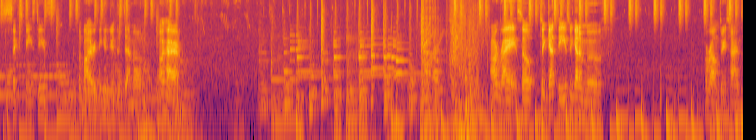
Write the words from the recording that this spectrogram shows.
Six beasties. That's about everything you can do in this demo. Okay. Alright, so to get these, we gotta move around three times.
